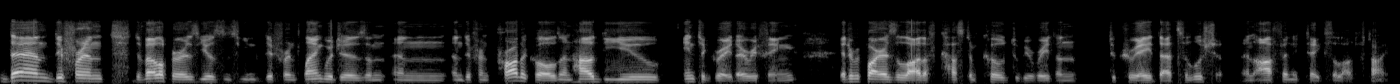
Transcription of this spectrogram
then different developers using different languages and, and, and different protocols, and how do you integrate everything? It requires a lot of custom code to be written to create that solution, and often it takes a lot of time.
